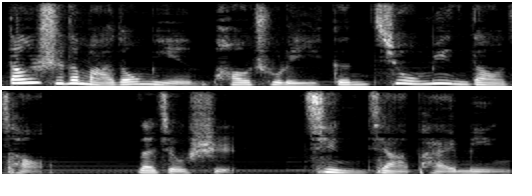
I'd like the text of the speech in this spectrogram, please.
当时的马东敏抛出了一根救命稻草，那就是竞价排名。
